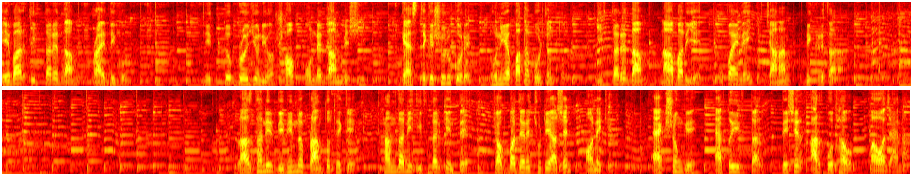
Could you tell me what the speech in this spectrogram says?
এবার ইফতারের দাম প্রায় দ্বিগুণ। নিত্য প্রয়োজনীয় সব পণ্যের দাম বেশি। গ্যাস থেকে শুরু করে ধনিয়া পাতা পর্যন্ত। ইফতারের দাম না বাড়িয়ে উপায় নেই জানান বিক্রেতারা। রাজধানীর বিভিন্ন প্রান্ত থেকে খানদানি ইফতার কিনতে চকবাজারে ছুটে আসেন অনেকে। একসঙ্গে এত ইফতার দেশের আর কোথাও পাওয়া যায় না।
